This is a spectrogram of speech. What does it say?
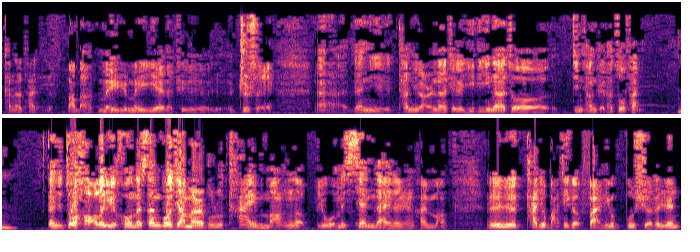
看到他爸爸没日没夜的去治水，呃，那你他女儿呢，这个夷狄呢，就经常给他做饭。嗯但是做好了以后呢，三过家门而不入，太忙了，比我们现代的人还忙。呃，他就把这个饭又不舍得扔，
